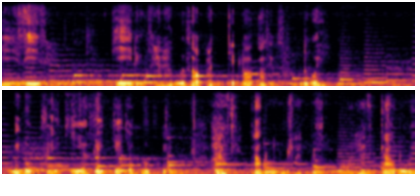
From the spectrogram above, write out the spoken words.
ที่ 4 ที่1นึ่งแสนห้าหมื่นสองพันเจ็ดร้อยเก้าสิบสามหน่วย ไม่รวมใส่เกียร์ใส่เกียร์จะเพิ่มเป็นห้าสิบเก้าหมื่นหนึ่งพันสองร้อยห้าสิบเก้าหน่วย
